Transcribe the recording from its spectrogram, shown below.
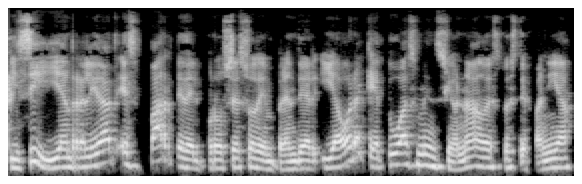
Y sí, y en realidad es parte del proceso de emprender. Y ahora que tú has mencionado esto, Estefanía,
